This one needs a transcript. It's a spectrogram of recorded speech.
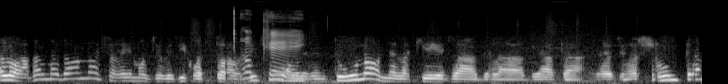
Allora, a Valmadonna saremo giovedì 14 okay. alle 21 nella chiesa della Beata Vergine Assunta,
